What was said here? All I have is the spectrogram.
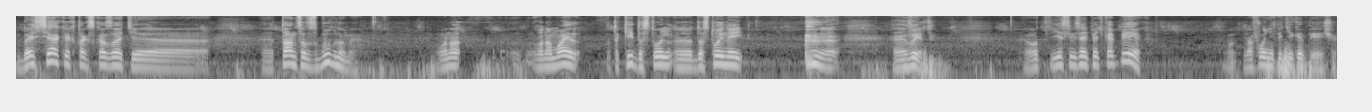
без всяких, так сказать, е, е, танців з бубнами, вона, вона має такий достой, е, достойний е, вид. От якщо взяти 5 копеек, от на фоні 5 копеечок,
